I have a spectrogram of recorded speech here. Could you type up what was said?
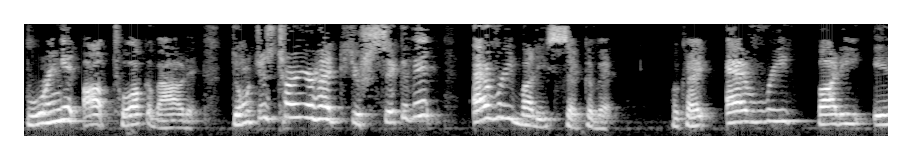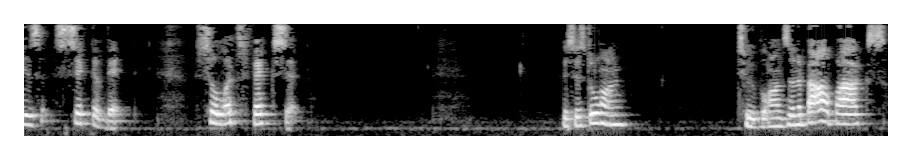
Bring it up, talk about it. Don't just turn your head because you're sick of it. Everybody's sick of it. Okay? Everybody is sick of it. So let's fix it. This is Dawn. Two blondes in a ballot box.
